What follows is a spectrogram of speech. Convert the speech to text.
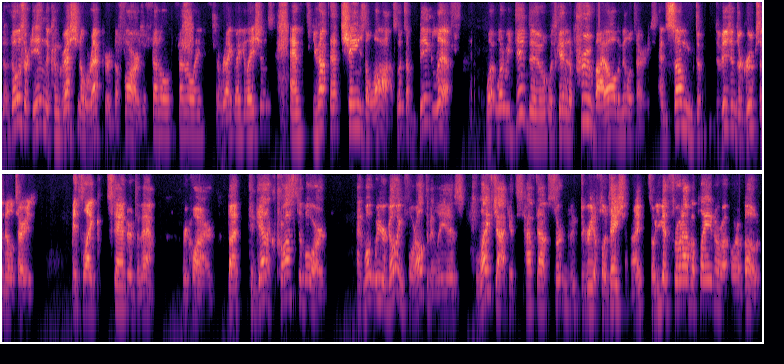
those are in the congressional record, the FARs, the federal federal regulations, and you have to change the law. So it's a big lift. What, what we did do was get it approved by all the militaries, and some divisions or groups of militaries, it's like standard to them, required. But to get across the board, and what we are going for ultimately is life jackets have to have certain degree of flotation, right? So you get thrown out of a plane or a, or a boat,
